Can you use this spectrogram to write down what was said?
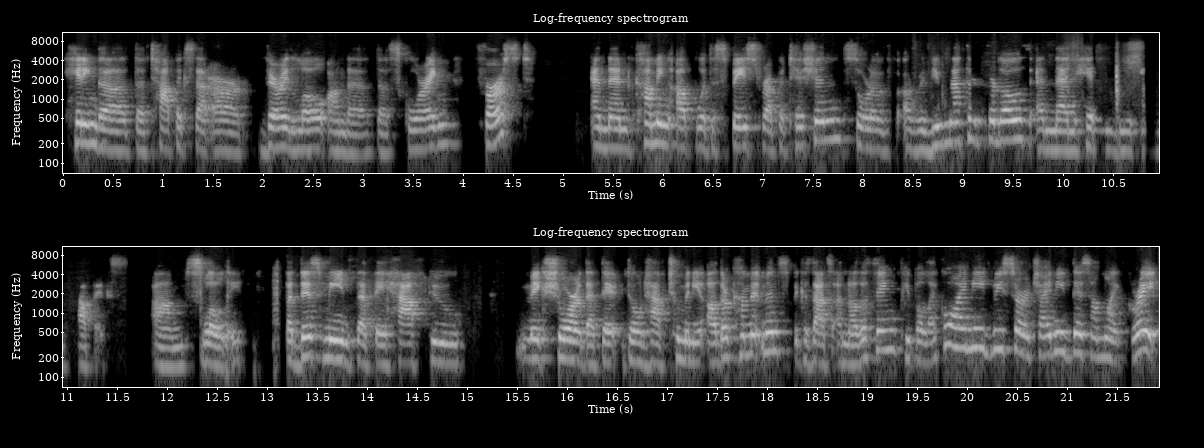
hitting the the topics that are very low on the the scoring first, and then coming up with a spaced repetition sort of a review method for those, and then hitting the topics um, slowly. But this means that they have to make sure that they don't have too many other commitments because that's another thing. People like oh i need research. I need this. I'm like great.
